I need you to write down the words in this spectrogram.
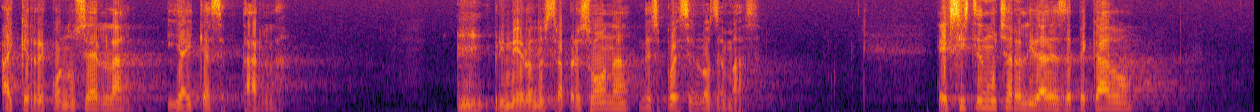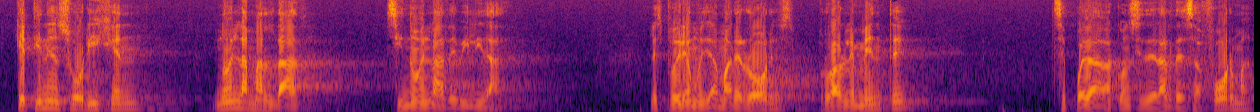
hay que reconocerla y hay que aceptarla. Primero en nuestra persona, después en los demás. Existen muchas realidades de pecado que tienen su origen no en la maldad, sino en la debilidad. Les podríamos llamar errores, probablemente se pueda considerar de esa forma,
